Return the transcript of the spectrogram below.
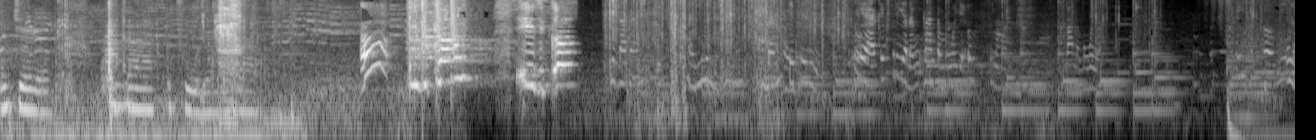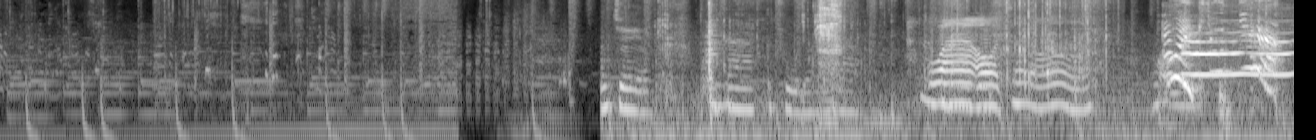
很久远但不出我的名字啊一直看一直看不出我的名字哇哦天呐哦对就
